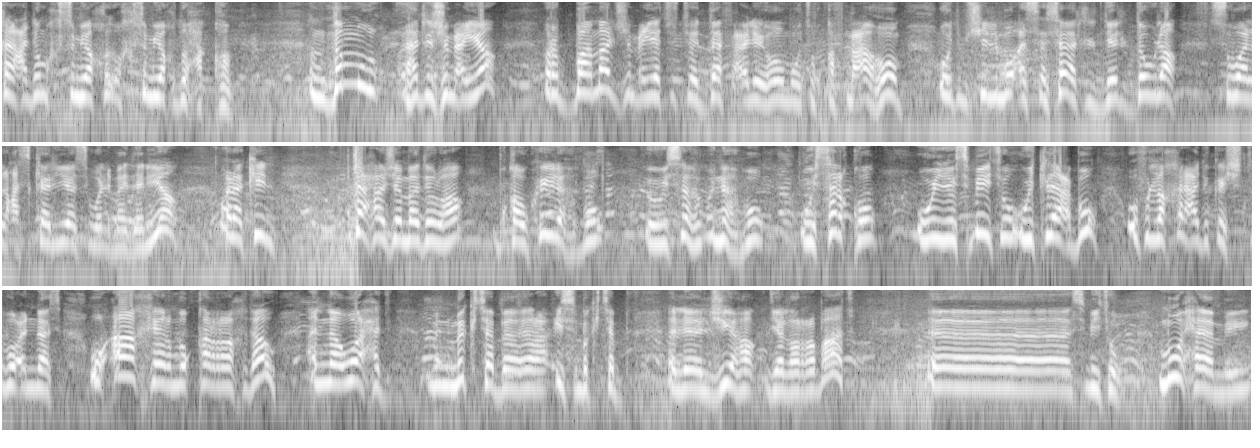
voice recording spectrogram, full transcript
كان عندهم خصهم ياخذوا خصهم ياخذوا حقهم انضموا هذه الجمعية. ربما الجمعية تدافع عليهم وتوقف معهم وتمشي للمؤسسات ديال الدولة سواء العسكرية سواء المدنية. ولكن حتى حاجة ما داروها بقاو كيلهبوا وينهبوا ويسرقوا ويسميتوا ويتلاعبوا وفي الآخر عادوا كيشطبوا على الناس. وآخر مقرر خداو أن واحد من مكتب رئيس مكتب الجهة ديال الرباط آه سميتو محامي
